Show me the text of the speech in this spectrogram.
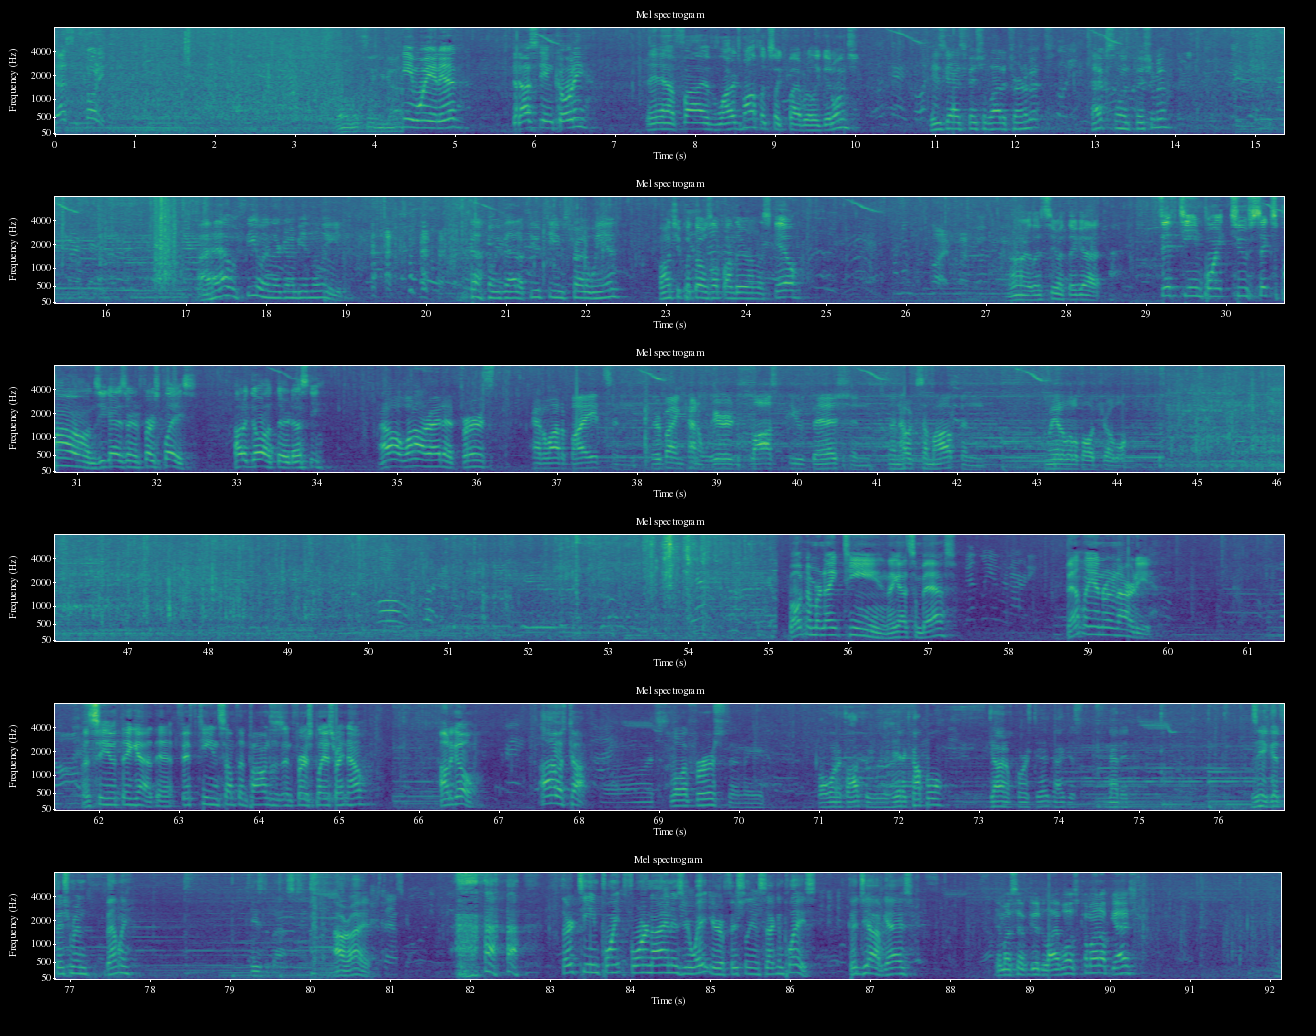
Dusty, Cody. Well, looks like we got Team weighing in. Dusty and Cody. They have five largemouth. Looks like five really good ones. These guys fish a lot of tournaments. Excellent fishermen. I have a feeling they're going to be in the lead. We've had a few teams try to weigh in. Why don't you put those up on there on the scale? All right, let's see what they got. 15.26 pounds. You guys are in first place. How'd it go out there, Dusty? Oh, it went all right at first. Had a lot of bites, and they were biting kind of weird. Lost a few fish, and then hooked some up, and we had a little boat trouble. Boat number 19. They got some bass? Bentley and Renardi. Let's see what they got. That 15 something pounds is in first place right now. How'd it go? Oh, it was tough. Uh, it's slow at first, and we, about one o'clock, we hit a couple. John, of course, did. I just netted. Is he a good fisherman, Bentley? He's the best. All right. 13.49 is your weight. You're officially in second place. Good job, guys. They must have good live wells. Come on up, guys.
